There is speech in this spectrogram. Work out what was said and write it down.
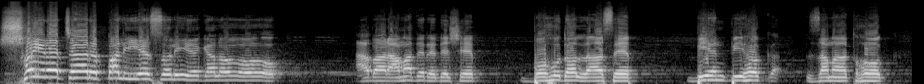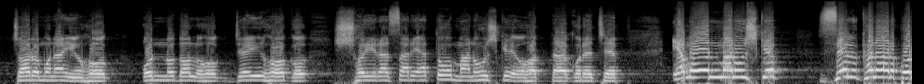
স্বৈরাচার পালিয়ে চলিয়ে গেল। আবার আমাদের দেশে বহুদল আছে। বিএনপি হোক, জামাত হোক, চরমনাই হোক, অন্য দল হোক, যেই হোক, স্বৈরাচার এত মানুষকে হত্যা করেছে। এমন মানুষকে জেলখানার পর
